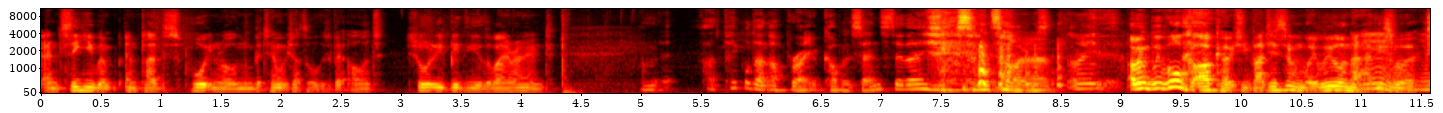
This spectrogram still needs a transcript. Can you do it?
and Siggy went and played the supporting role in number ten, which I thought was a bit odd. Surely it'd be the other way around. Uh, People don't operate with common sense, do they? Sometimes. I mean, I mean, we've all got our coaching badges, haven't we? We all know how this Mm. works.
